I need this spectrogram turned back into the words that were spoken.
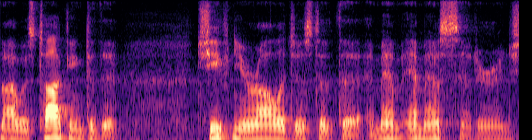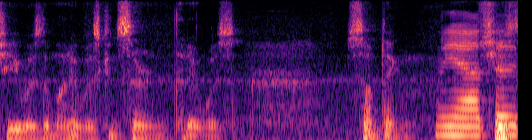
I was talking to the chief neurologist at the MS center, and she was the one who was concerned that it was something. yeah, the,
